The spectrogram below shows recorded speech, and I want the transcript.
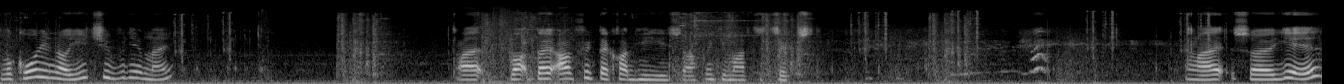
recording a YouTube video, mate. Uh, but they, I think they can't hear you, so I think you might have to text. Alright, so yeah,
